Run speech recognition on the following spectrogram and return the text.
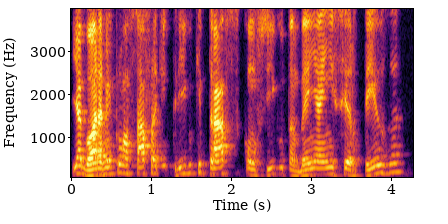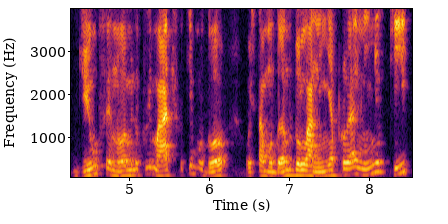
e agora vem para uma safra de trigo que traz consigo também a incerteza de um fenômeno climático que mudou, ou está mudando do Laninha para o El Ninho, que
